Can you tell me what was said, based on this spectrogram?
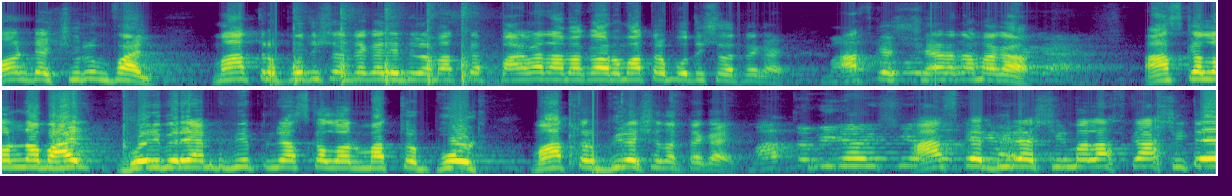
অন ডে শোরুম ফাইল মাত্র পঁচিশ হাজার টাকা দিয়ে দিলাম। আজকে পাগড়া ধামাকা আর মাত্র পঁচিশ হাজার টাকায়। আজকে সেরা ধামাকা। আজকে লোন না ভাই গরিবের এমপি ফিফটিন আজকে লোন মাত্র বোল্ট মাত্র বিরাশি হাজার টাকায়। আজকে বিরাশির মাল আজকে আশিতে।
